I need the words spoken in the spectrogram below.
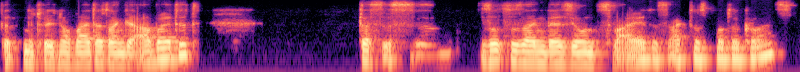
wird natürlich noch weiter dran gearbeitet. Das ist sozusagen Version 2 des Actus-Protokolls.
